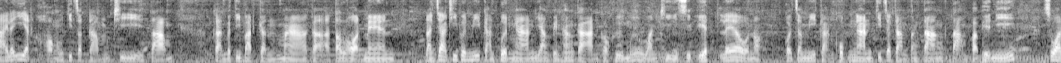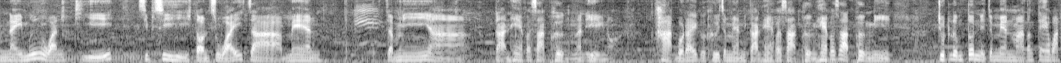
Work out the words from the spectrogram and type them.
รายละเอียดของกิจกรรมที่ตามการปฏิบัติกันมากับตลอดแมนหลังจากที่เพิ่อนมีการเปิดงานอย่างเป็นทางการก็คือเมื่อวันที่ 11 แล้วเนาะก็จะมีการครบงานกิจกรรมต่างๆ ตามประเพณีส่วนในมื้อวันที่14 ตอนสวยจะแมนจะมีอ่าการแห่ประสาทเพิ่งนั่นเองเนาะขาดบ่ได้ก็คือจะแมนการแห่ประสาทเพิ่งแห่ประสาทเพิ่งนี่ จุดเริ่มต้นเนี่ยจะแมนมาตั้งแต่วัด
